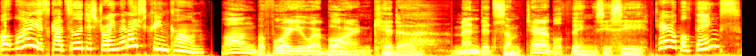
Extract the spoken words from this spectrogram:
But why is Godzilla destroying that ice cream cone? Long before you were born, kid, uh, men did some terrible things, you see. Terrible things?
